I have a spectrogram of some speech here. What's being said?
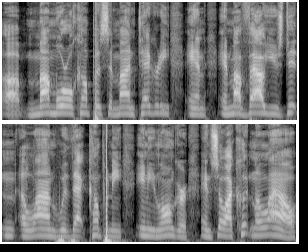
uh, my moral compass and my integrity and and my values didn't align with that company any longer. And so i couldn't allow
